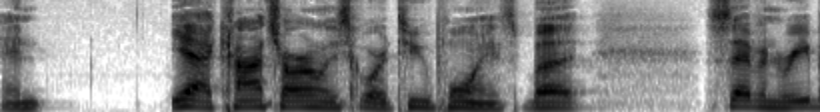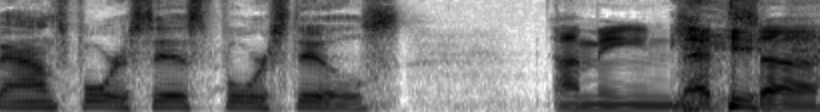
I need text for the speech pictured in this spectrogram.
And yeah, Konchar only scored two points, but seven rebounds, four assists, four steals. I mean, that's uh,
